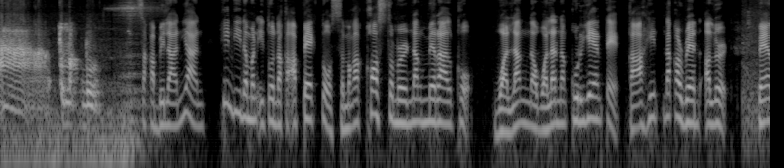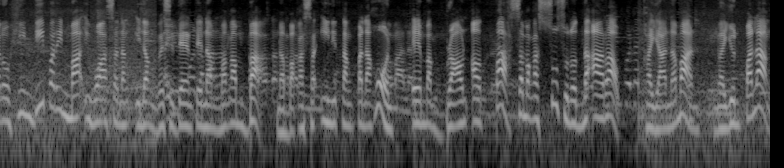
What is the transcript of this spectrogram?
uh, tumakbo. Sa kabila niyan, hindi naman ito nakaapekto sa mga customer ng Meralco. Walang nawalan ng kuryente kahit naka-red alert. Pero hindi pa rin maiwasan ng ilang residente ng mangamba na baka sa init ng panahon e mag-brownout pa sa mga susunod na araw. Kaya naman, ngayon pa lang,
